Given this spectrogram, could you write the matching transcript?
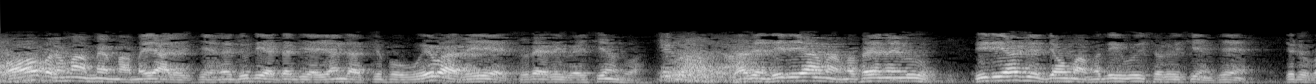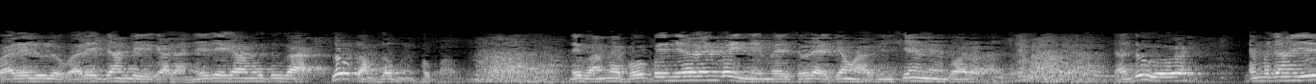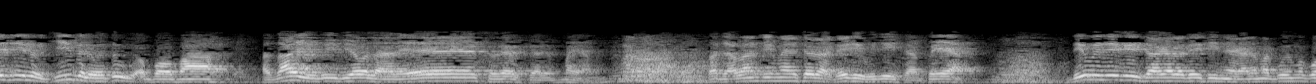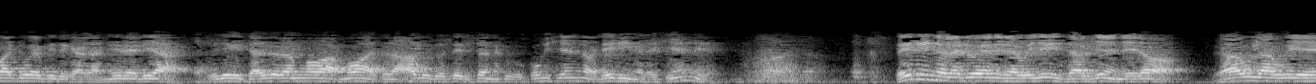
ဟောပထမမဲ့မှာမရလို့ရှင်လေဒုတိယတတိယယန္တာဖြစ်ဖို့ဝေးပါသေးရဲ့ဆိုတဲ့အိဗယ်ရှင်းသွားရှင်းပါဒါဖြင့်ဒီတရားမှမဖယ်နိုင်ဘူးဒီတရားဖြစ်ကြောင်းမှမသိဘူးဆိုလို့ရှိရင်ဖြင့်ကျွတ်တို့ဗါရလူလို့ဗါရတမ်းပြီးကြလားနေစေကမူသူကလှုပ်တောင်လှုပ်မယ်မဟုတ်ပါဘူးနိဗ္ဗာန်မဲ့ဘုပင်ရရင်ပြိနေမယ်ဆိုတဲ့အကြောင်းဟာဖြင့်ရှင်းလင်းသွားတော့တာရှင်းပါဗျာဒါသူ့ကို အမတန်ရေးကြည့်လို့ကြီးတယ်လို့သူ့အပေါ်မှာအသားယူပြီးပြောလာတယ်ဆိုတဲ့ဥစ္စာကိုမှတ်ရမယ်သတ္တဗန္တိမဲဆိုတော့ဒိဋ္ဌိဝိသိကိစ္စပယ်ရဒီဝိသိကိစ္စကတော့ဒိဋ္ဌိနဲ့ကလည်းမကွေမကွာတွဲပြီးတကလားနေတဲ့တရားဝိသိကိစ္စဆိုတော့မောဟမောဟဆိုတာအကုသိုလ်စိတ်တစ်ဆက်နှစ်ခုကိုကုံရှင်းတော့ဒိဋ္ဌိနဲ့လည်းရှင်းနေတယ်ဒိဋ္ဌိနဲ့လည်းတွဲနေတဲ့ဝိသိကိစ္စဖြစ်နေတော့ရာဟုလဝိယေ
